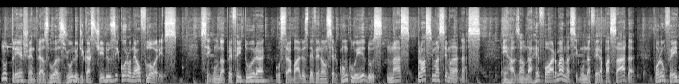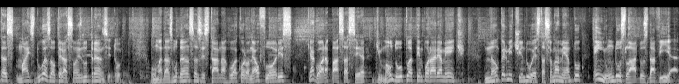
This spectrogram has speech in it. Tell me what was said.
no trecho entre as ruas Júlio de Castilhos e Coronel Flores. Segundo a Prefeitura, os trabalhos deverão ser concluídos nas próximas semanas. Em razão da reforma, na segunda-feira passada, foram feitas mais duas alterações no trânsito. Uma das mudanças está na rua Coronel Flores, que agora passa a ser de mão dupla temporariamente não permitindo o estacionamento em um dos lados da via.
